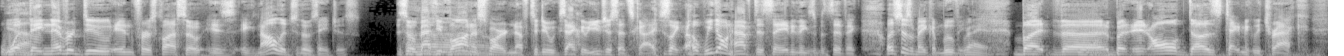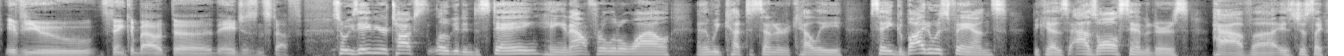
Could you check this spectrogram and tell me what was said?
Yeah. What they never do in first class though is acknowledge those ages. So Matthew Vaughn is smart enough to do exactly what you just said, Sky. He's like, oh, we don't have to say anything specific. Let's just make a movie. Right. But the but it all does technically track if you think about the the ages and stuff. So Xavier talks Logan into staying, hanging out for a little while, and then we cut to Senator Kelly saying goodbye to his fans because, as all senators have, uh, is just like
